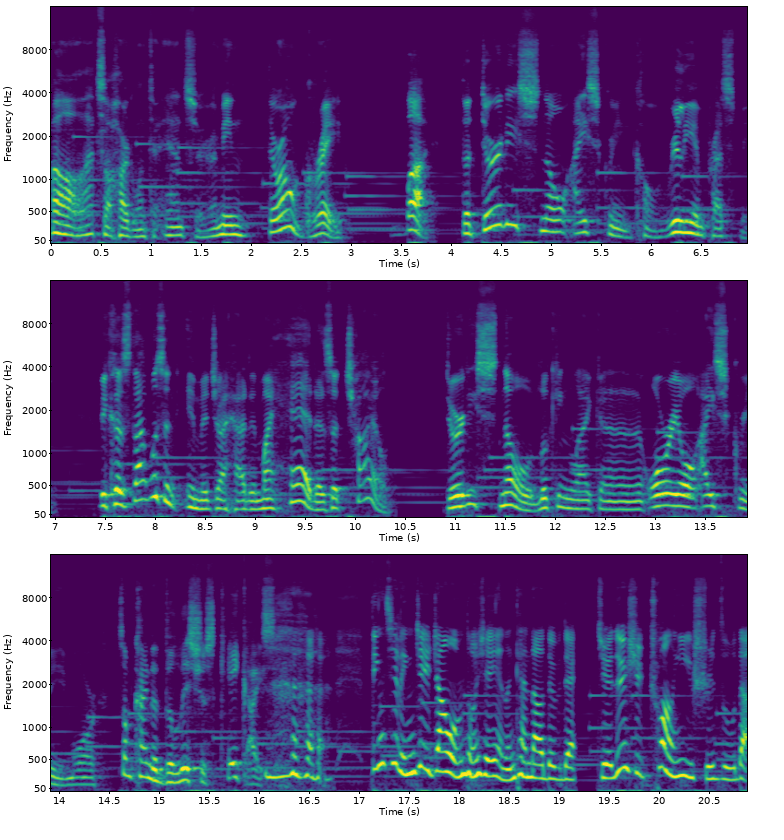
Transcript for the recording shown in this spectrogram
Oh, that's a hard one to answer. I mean, they're all great, but the dirty snow ice cream cone really impressed me because that was an image I had in my head as a child. Dirty snow looking like an Oreo ice cream or some kind of delicious cake ice. 冰淇淋这张我们同学也能看到，对不对？绝对是创意十足的。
